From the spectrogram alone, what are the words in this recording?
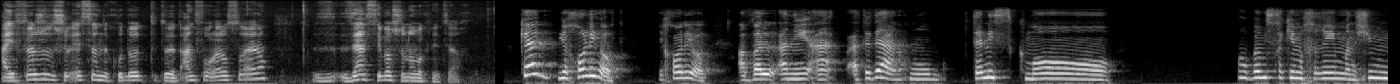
ההפרש של עשר נקודות, אתה יודע, אנפור ארס האלה, זה הסיבה שנובק ניצח. כן, יכול להיות, יכול להיות. אבל אני, אתה יודע, אנחנו, טניס כמו, כמו הרבה משחקים אחרים, אנשים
